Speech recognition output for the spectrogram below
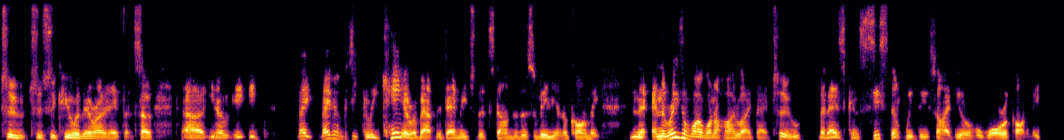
to to secure their own efforts. So, uh, you know, it, it, they, they don't particularly care about the damage that's done to the civilian economy. And the, and the reason why I want to highlight that too, but as consistent with this idea of a war economy,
